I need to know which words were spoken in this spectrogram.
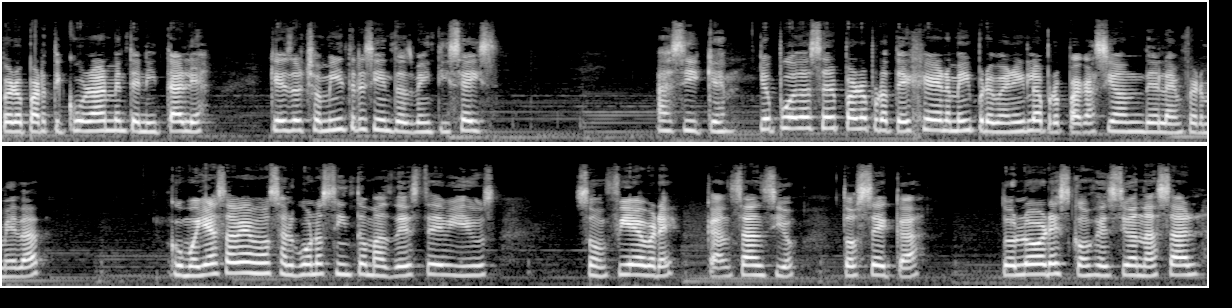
pero particularmente en Italia, que es de 8.326. Así que, ¿qué puedo hacer para protegerme y prevenir la propagación de la enfermedad? Como ya sabemos, algunos síntomas de este virus son fiebre, cansancio, tos seca, dolores, congestión nasal.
